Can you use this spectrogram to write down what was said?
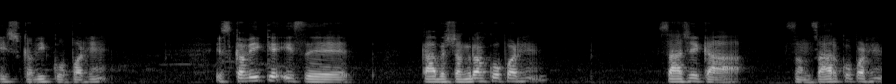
इस कवि को पढ़ें, इस कवि के इस काव्य संग्रह को पढ़ें, साझे का संसार को पढ़ें।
